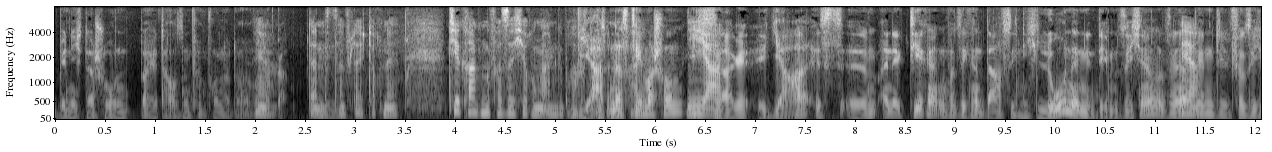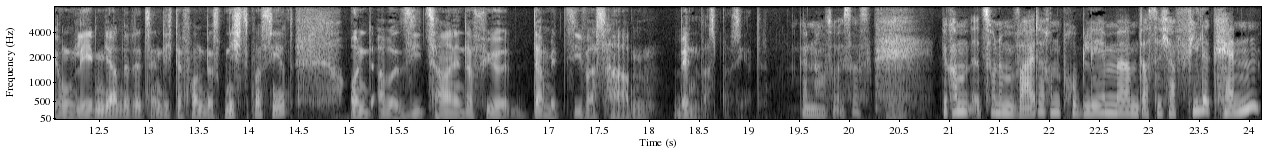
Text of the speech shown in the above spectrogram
bin ich da schon bei 1500 Euro Ja, locker. dann ist dann vielleicht doch eine Tierkrankenversicherung angebracht. Wir hatten das Fall. Thema schon. Ich ja. sage, ja, ist, ähm, eine Tierkrankenversicherung darf sich nicht lohnen in dem sicher, ja, Ja. denn die Versicherungen leben ja letztendlich davon, dass nichts passiert. Und aber sie zahlen dafür, damit sie was haben, wenn was passiert. Genau, so ist es. Wir kommen zu einem weiteren Problem, ähm, das sicher viele kennen.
